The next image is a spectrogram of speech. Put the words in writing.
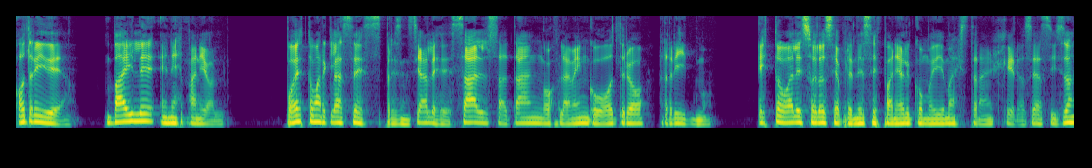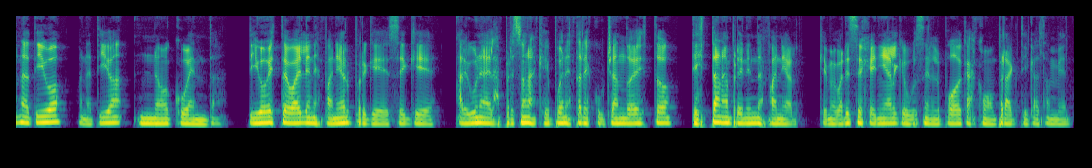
Otra idea. Baile en español. Podés tomar clases presenciales de salsa, tango, flamenco u otro ritmo. Esto vale solo si aprendes español como idioma extranjero. O sea, si sos nativo o nativa, no cuenta. Digo este baile en español porque sé que algunas de las personas que pueden estar escuchando esto están aprendiendo español, que me parece genial que usen el podcast como práctica también.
